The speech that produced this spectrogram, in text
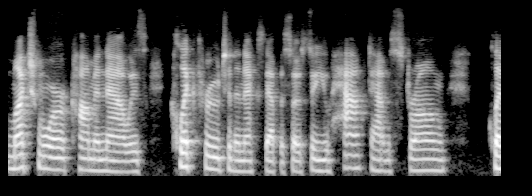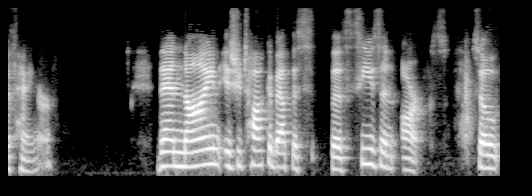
much more common now is click through to the next episode. So you have to have a strong cliffhanger. Then nine is you talk about the, the season arcs. So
